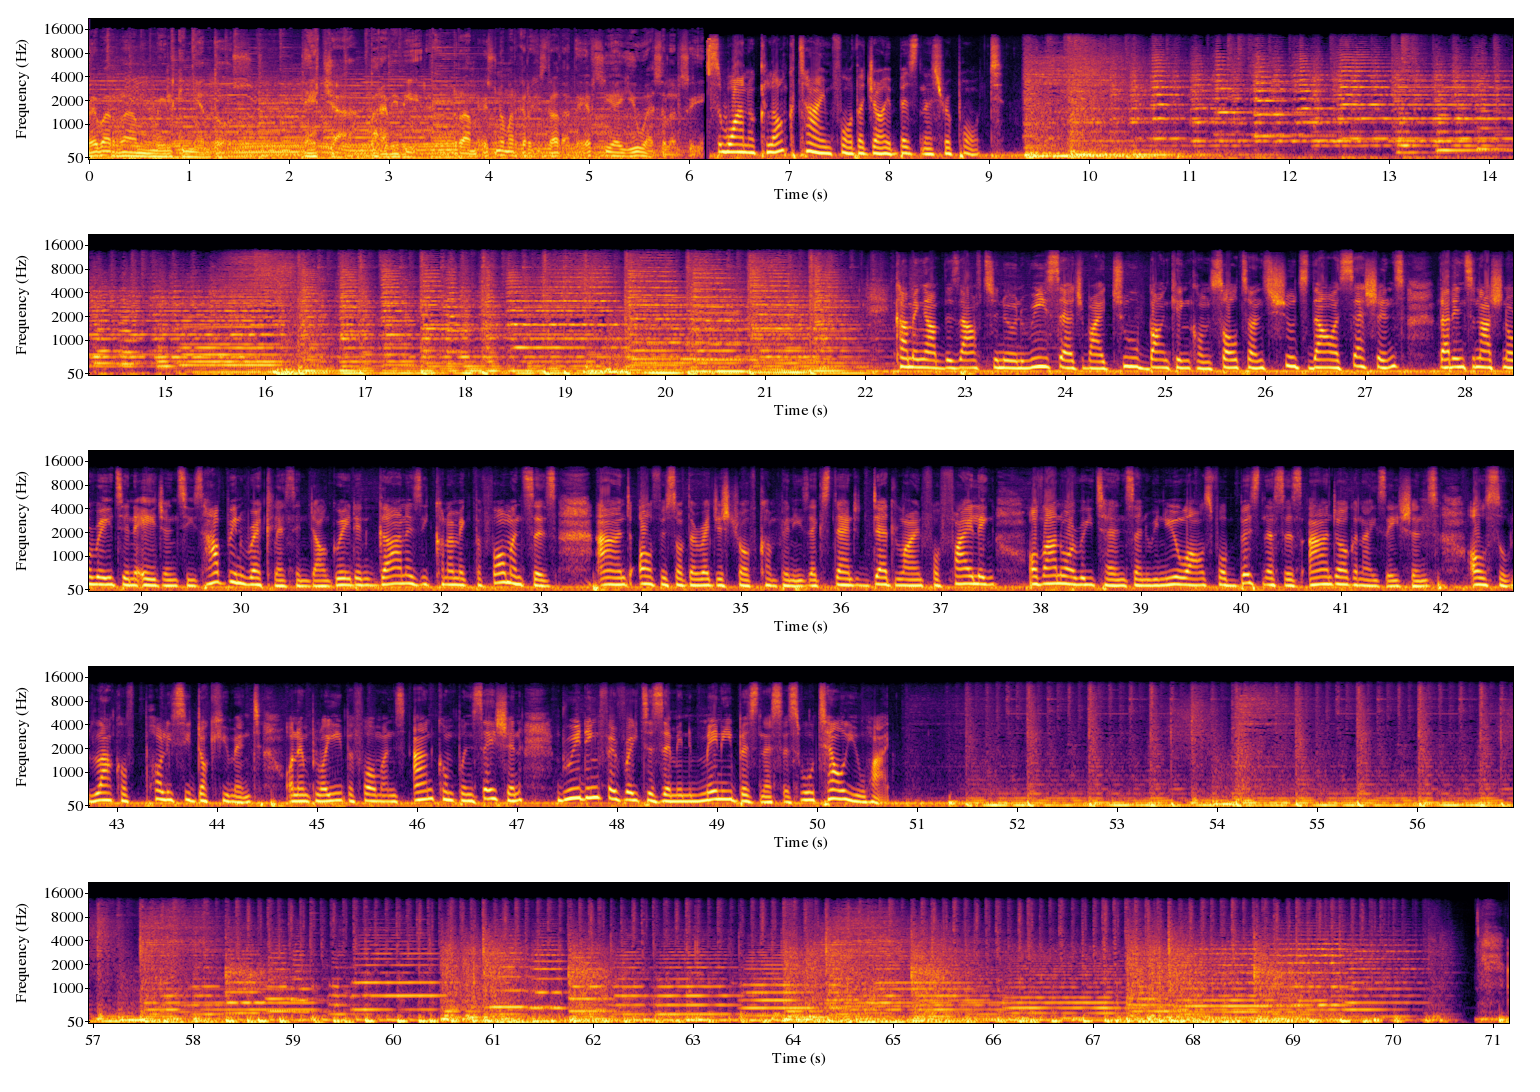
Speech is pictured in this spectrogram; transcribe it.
Nueva RAM 1500. Hecha para vivir. RAM es una marca registrada de FCA US LLC. It's one o'clock time for the Joy Business Report. Coming up this afternoon, research by two banking consultants shoots down assertions that international rating agencies have been reckless in downgrading Ghana's economic performances. And Office of the Registrar of Companies extend deadline for filing of annual returns and renewals for businesses and organizations. Also, lack of policy document on employee performance and compensation breeding favoritism in many businesses. We'll tell you why.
